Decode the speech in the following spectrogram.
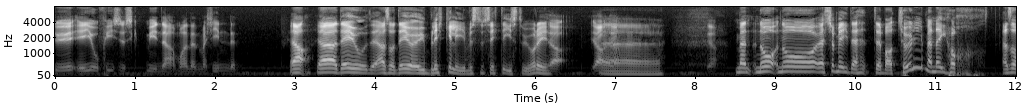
du er jo fysisk mye nærmere den maskinen din. ja, ja det, er jo, det, altså, det er jo øyeblikkelig hvis du sitter i stua di. Ja, ja, ja. Uh, Ja. Men nå, nå vet ikke om jeg det, det er bare tull, men jeg hørte Altså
